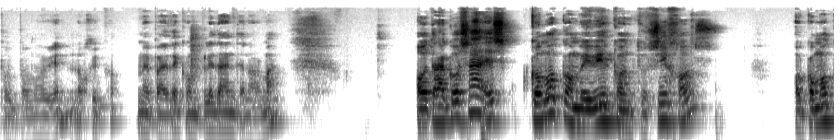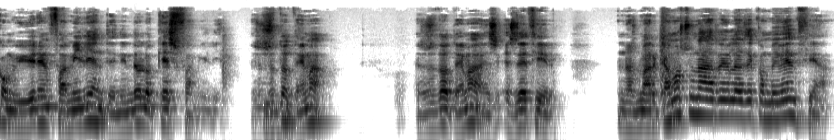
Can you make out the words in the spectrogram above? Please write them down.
pues- pues muy bien, lógico, me parece completamente normal. Otra cosa es cómo convivir con tus hijos o cómo convivir en familia entendiendo lo que es familia. Eso es otro tema. Eso es otro tema. Es, es decir, ¿nos marcamos unas reglas de convivencia?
